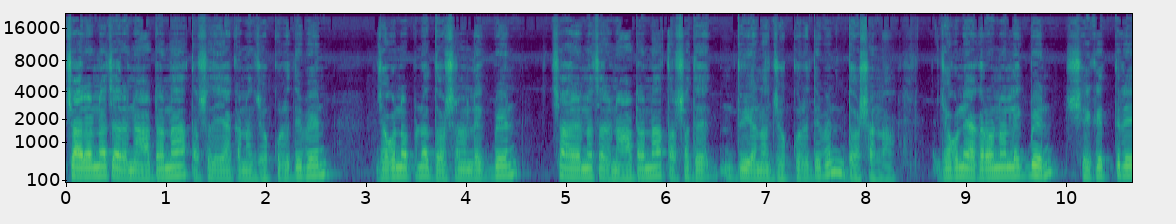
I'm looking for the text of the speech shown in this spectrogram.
চার আনা চার আনা, আট আনা, তার সাথে এক আনা যোগ করে দেবেন। যখন আপনারা দশ আনা লিখবেন, চার আনা চার আনা, আট আনা, তার সাথে দুই আনা যোগ করে দেবেন, দশ আনা। যখন এগারো আনা লিখবেন, সেক্ষেত্রে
